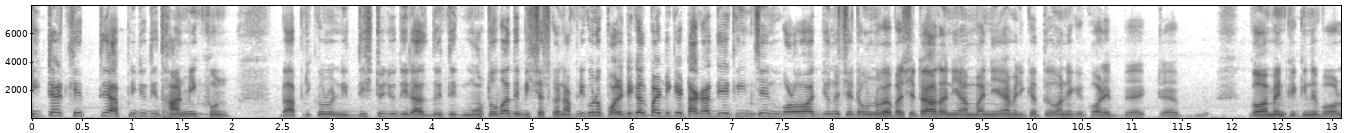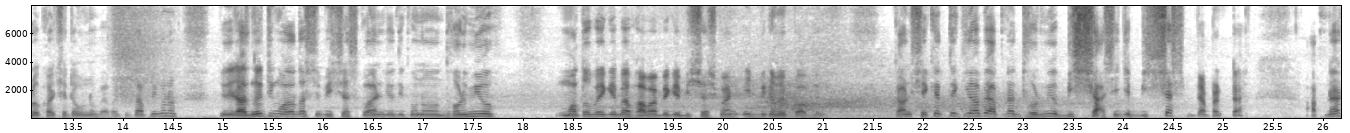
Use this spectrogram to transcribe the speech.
এইটার ক্ষেত্রে আপনি যদি ধার্মিক হন বা আপনি কোনো নির্দিষ্ট যদি রাজনৈতিক মতবাদে বিশ্বাস করেন, আপনি কোনো পলিটিক্যাল পার্টিকে টাকা দিয়ে কিনছেন বড় হওয়ার জন্য সেটা অন্য ব্যাপার, সেটা আদানি, আম্বানি আমেরিকাতেও অনেকে করে একটা গভর্নমেন্টকে কিনে বড় লোক হয় সেটা অন্য ব্যাপার। কিন্তু আপনি কোনো যদি রাজনৈতিক মতাদর্শে বিশ্বাস করেন, যদি কোনো ধর্মীয় মতবেগে বা ভাবাবেগে বিশ্বাস করেন ইট বিকাম এ প্রবলেম কারণ সেক্ষেত্রে কী হবে? আপনার ধর্মীয় বিশ্বাস, এই যে বিশ্বাস ব্যাপারটা, আপনার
